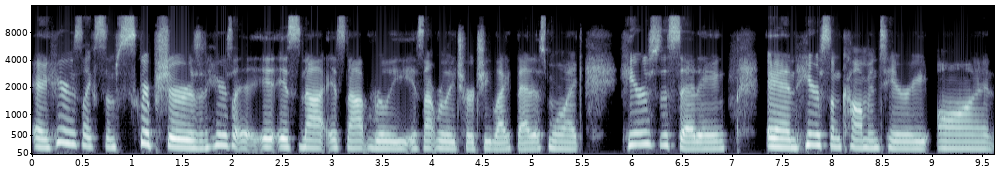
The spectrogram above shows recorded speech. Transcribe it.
and here's like some scriptures and here's like it, it's not it's not really it's not really churchy like that it's more like here's the setting and here's some commentary on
